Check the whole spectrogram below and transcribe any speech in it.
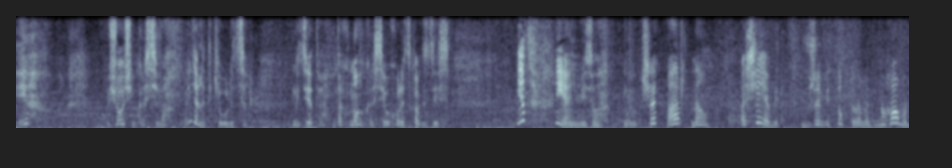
И еще очень красиво. Видели такие улицы? Где-то. Так много красивых улиц, как здесь. Нет, я не видела. Дуже гарно. А ще я від, вже відтоптаними ногами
